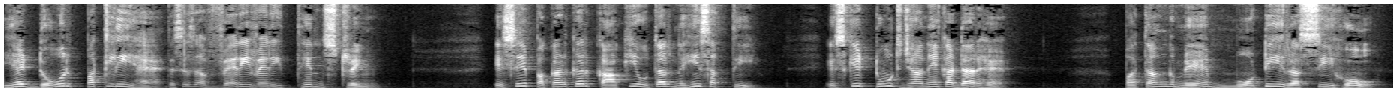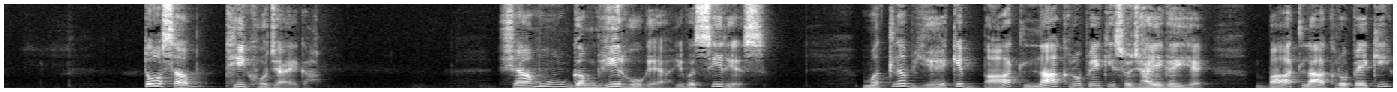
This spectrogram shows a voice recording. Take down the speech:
यह डोर पतली है। This is a very very thin string इसे पकड़कर काकी उतर नहीं सकती। इसके टूट जाने का डर है। पतंग में मोटी रस्सी हो। तो सब ठीक हो जाएगा। श्यामू गंभीर हो गया। ही वॉज़ सीरियस मतलब यह कि बात लाख रुपए की सुझाई गई है। बात लाख रुपए की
